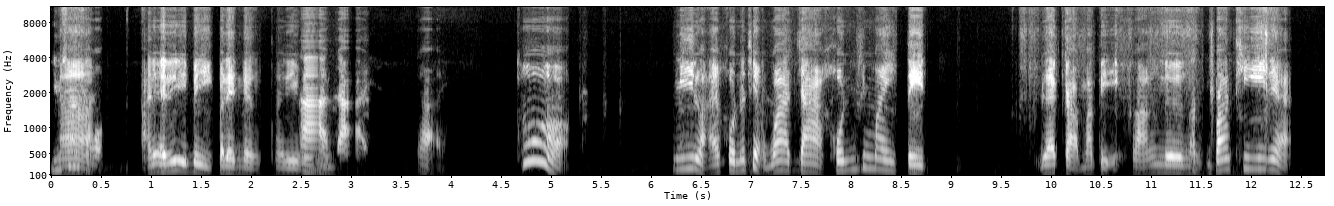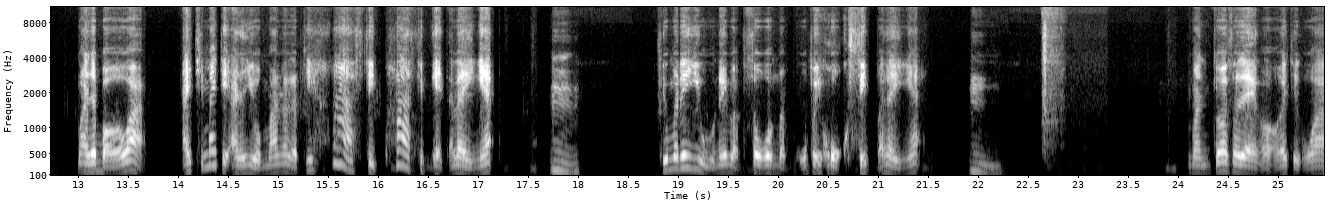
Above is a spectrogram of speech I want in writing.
division อ่าสองอันนี้อันนี้เป็นอีกประเด็นหนึ่งอันนี้อ่าได้ได้ก็ มีหลายคนนะที่บอกว่าจากคนที่ไม่ติด และกลับมาติดอีกครั้งหนึ่งบางทีเนี่ยมันอาจจะบอกว่า ไอ้ที่ไม่ติดอาจจะอยู่ประมาณระดับที่ห้าสิบห้าสิบเอ็ดอะไรอย่างเงี้ยอืม คือไม่ได้อยู่ในแบบโซนแบบโอ้ไปหกสิบอะไรอย่างเงี้ยอืม มันก็แสดงออกให้ถึงว่า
